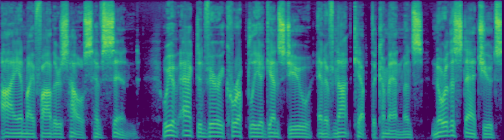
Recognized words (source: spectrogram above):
I and my father's house have sinned. We have acted very corruptly against you, and have not kept the commandments, nor the statutes,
